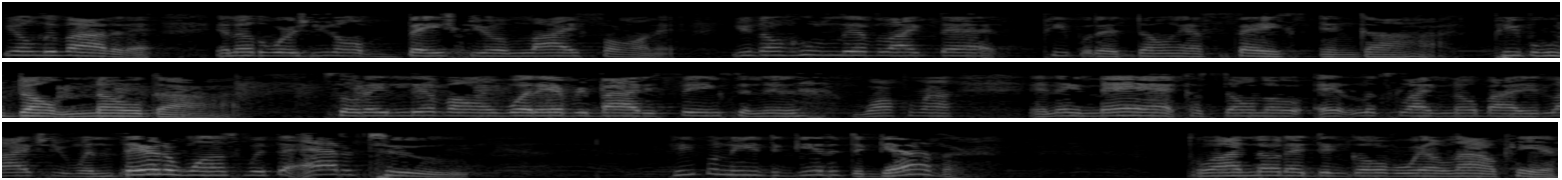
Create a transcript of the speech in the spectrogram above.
You don't live out of that. In other words, you don't base your life on it. You know who live like that? People that don't have faith in God. People who don't know God. So they live on what everybody thinks and then walk around and they mad because don't know it looks like nobody likes you when they're the ones with the attitude. People need to get it together. Well, I know that didn't go over well and I don't care.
